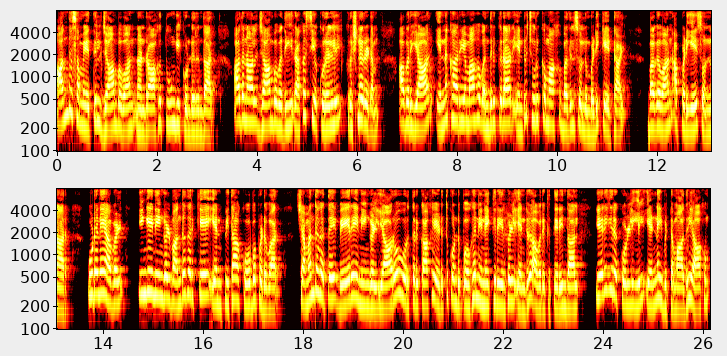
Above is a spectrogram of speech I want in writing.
அந்த சமயத்தில் ஜாம்பவான் நன்றாக தூங்கிக் கொண்டிருந்தார். அதனால் ஜாம்பவதி ரகசிய குரலில் கிருஷ்ணரிடம் அவர் யார்? என்ன காரியமாக வந்திருக்கிறார்? என்று சுருக்கமாக பதில் சொல்லும்படி கேட்டாள். பகவான் அப்படியே சொன்னார் உடனே அவள் இங்கே நீங்கள் வந்ததற்கே என் பிதா கோபப்படுவார். சமந்தகத்தை வேறே நீங்கள் யாரோ ஒருத்தருக்காக எடுத்துக்கொண்டு போக நினைக்கிறீர்கள் என்று அவருக்கு தெரிந்தால் எரிகிற கொள்ளியில் எண்ணெய் விட்ட மாதிரி ஆகும்.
